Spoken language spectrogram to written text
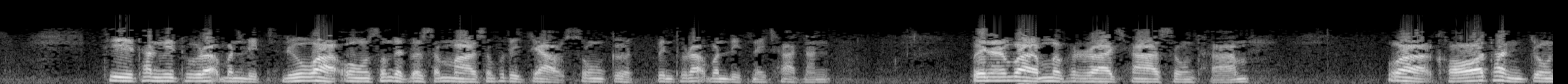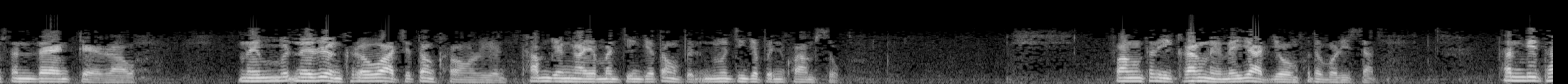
ที่ท่านวิทุระบัณฑิต หรือว่าองค์สมเด็จพระสัมมาสัมพุทธเจ้าทรงเกิดเป็นธุระบัณฑิตในชาตินั้น เป็นนั้นว่าเมื่อพระราชาทรงถาม ว่าขอท่านจงแสดงแก่เรา ในในเรื่องครวาจะต้องครองเรือนทำยังไงมันจริงจะต้องเป็นมันจริงจะเป็นความสุข ฟังท่านอีกครั้งหนึ่งในญาติโยมพุทธบริษัท ท่านมิท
